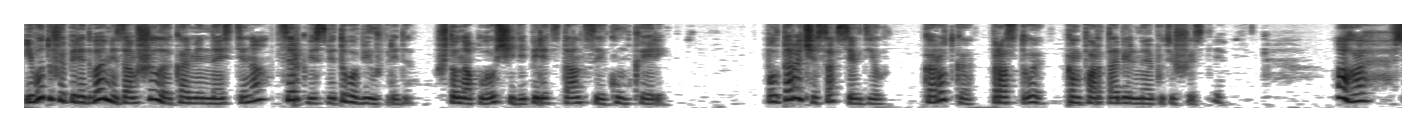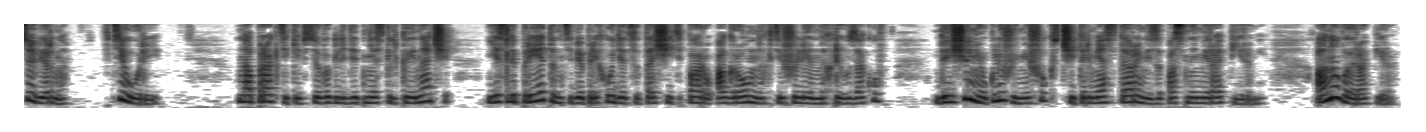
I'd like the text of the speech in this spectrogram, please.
и вот уже перед вами замшилая каменная стена церкви Святого Вилфрида, что на площади перед станцией Кумкэри. Полтора часа всех дел. Короткое, простое, комфортабельное путешествие. Ага, все верно. В теории. На практике все выглядит несколько иначе, если при этом тебе приходится тащить пару огромных тяжеленных рюкзаков, да еще неуклюжий мешок с четырьмя старыми запасными рапирами. А новая рапира,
